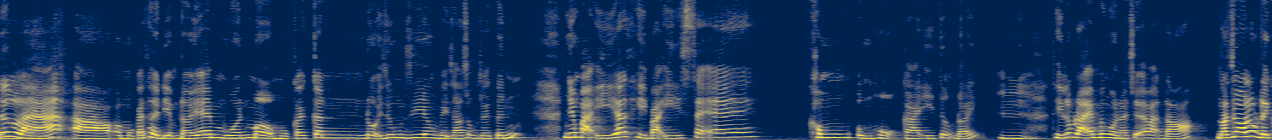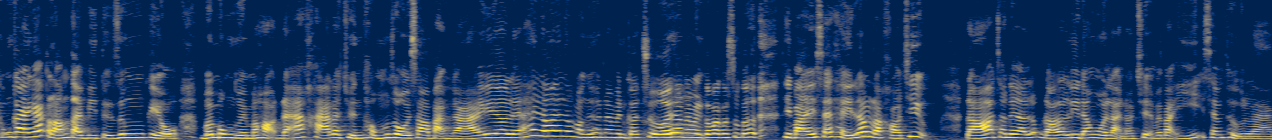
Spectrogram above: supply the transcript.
tức là à, ở một cái thời điểm đấy em muốn mở một cái kênh nội dung riêng về giáo dục giới tính. Nhưng bà ý á, thì bà ý sẽ không ủng hộ cái ý tưởng đấy. Ừ. thì lúc đó em mới ngồi nói chuyện với bạn đó nói chung là lúc đấy cũng gai gắt lắm tại vì tự dưng kiểu với một người mà họ đã khá là truyền thống rồi sao bạn gái lại hello hello mọi người hôm nay mình có chuối hôm nay mình có bao cao su có thì bà ấy sẽ thấy rất là khó chịu. Đó cho nên là lúc đó là ly đã ngồi lại nói chuyện với bà ý xem thử là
